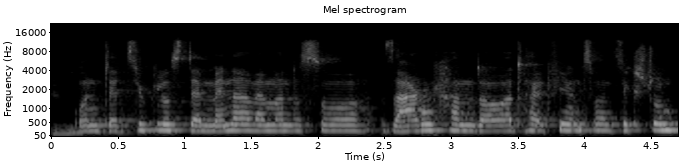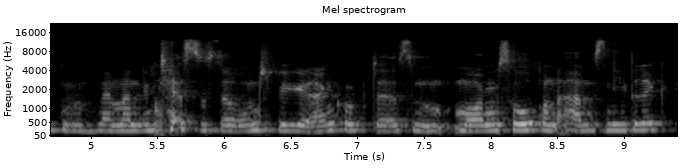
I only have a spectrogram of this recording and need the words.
Mhm. Und der Zyklus der Männer, wenn man das so sagen kann, dauert halt 24 Stunden. Wenn man den Testosteronspiegel anguckt, der ist morgens hoch und abends niedrig.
